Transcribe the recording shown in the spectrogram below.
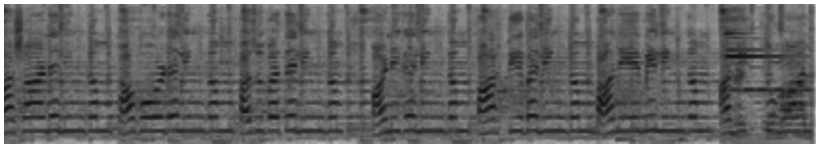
பாஷாணலிங்கம் பகோடலிங்கம் பசுபதலிங்கம் பணிகலிங்கம் பார்த்திபலிங்கம் பானேமிலிங்கம் அனைத்துமான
